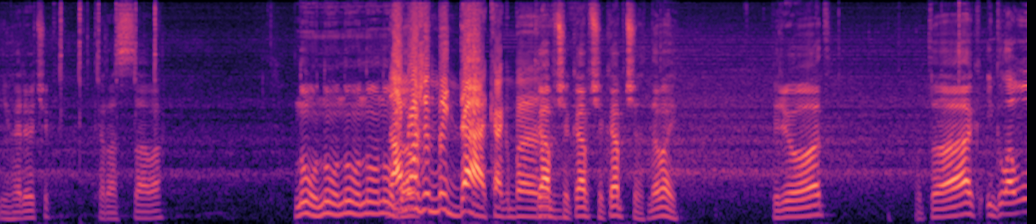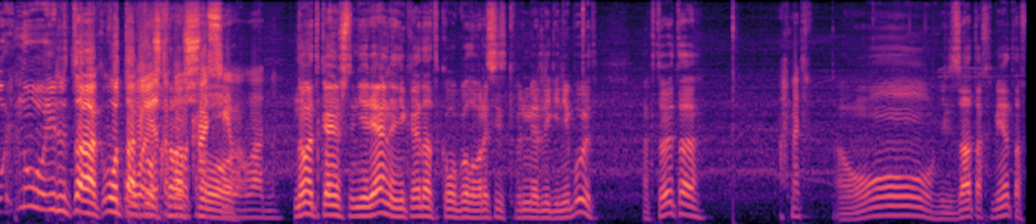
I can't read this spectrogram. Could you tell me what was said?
Игоречек. Красава. Ну, ну, ну, ну, ну. А давай. может быть, да, как бы. Капча, капча, капча. Давай. Вперед. Вот так. И головой. Ну, или так. Вот так Ой, тоже это было хорошо. красиво, ладно. Но это, конечно, нереально. Никогда такого гола в российской премьер-лиге не будет. А кто это? Ахмед. О, Ильзат Ахметов.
